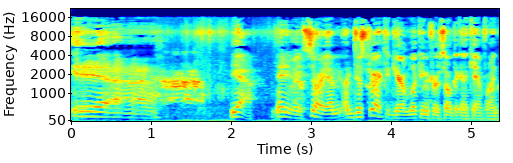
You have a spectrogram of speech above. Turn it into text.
Yeah. Yeah. Anyway, sorry, I'm, I'm distracted here. I'm looking for something I can't find.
